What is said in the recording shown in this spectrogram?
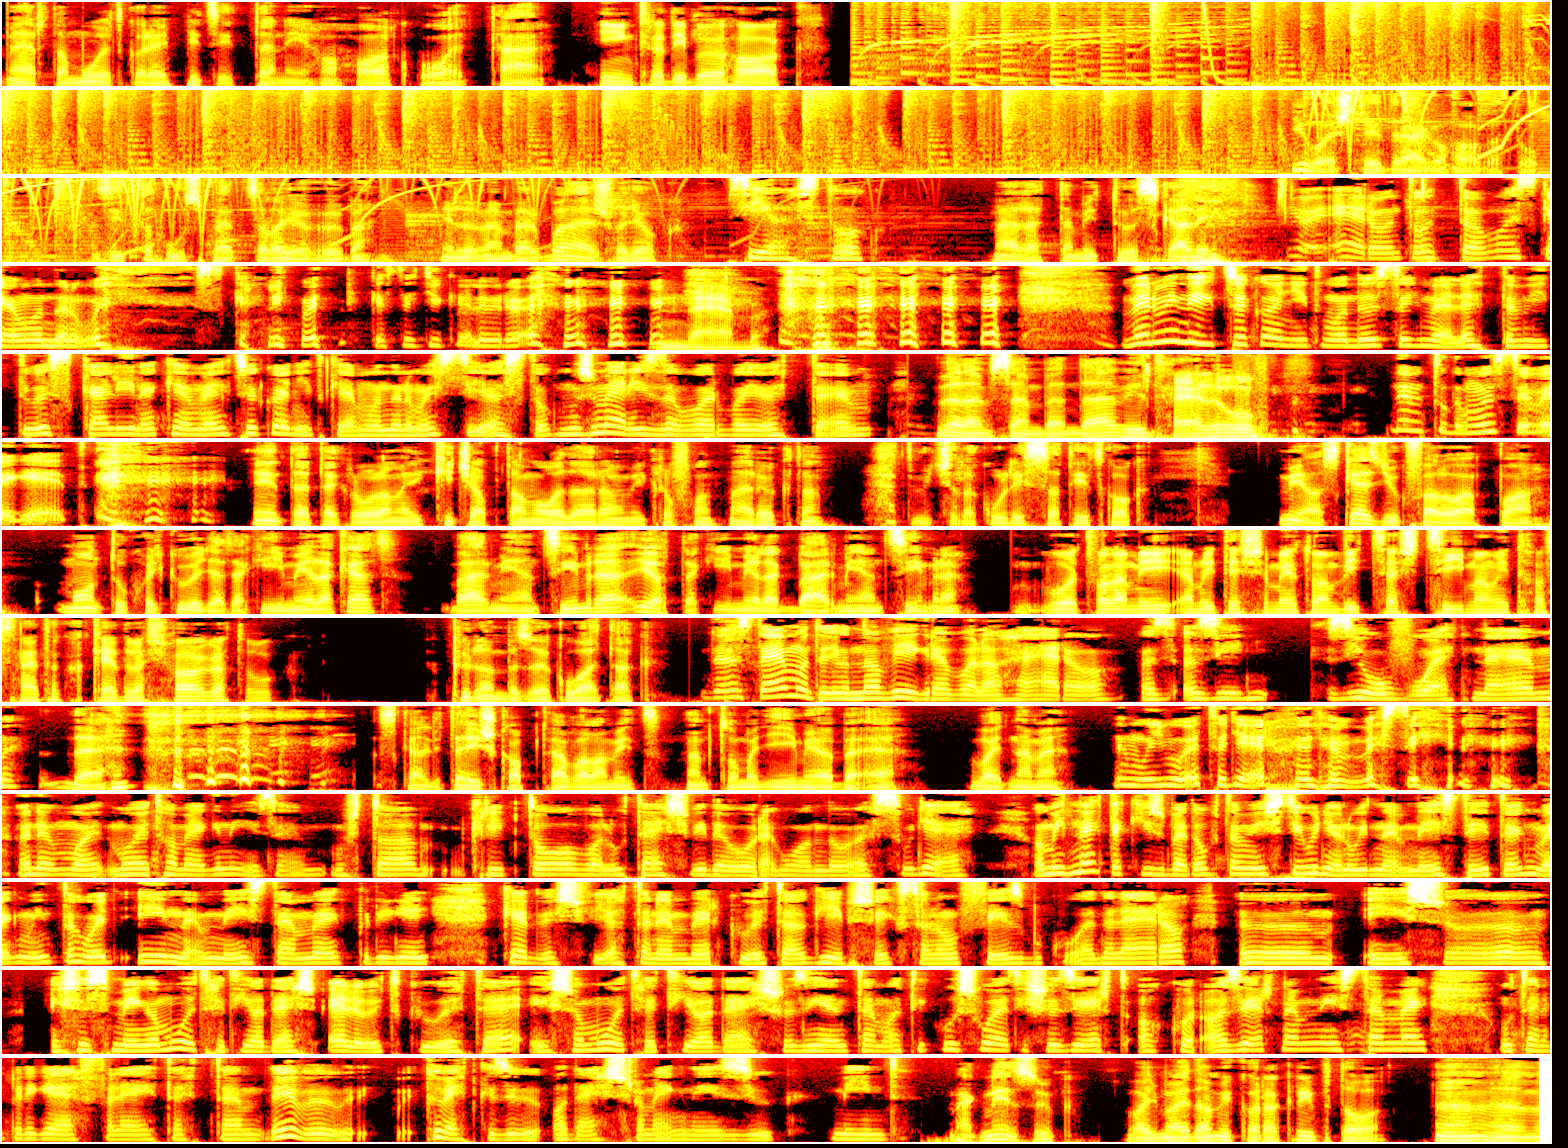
mert a múltkor egy picit te néha halk voltál. Incredible Hulk. Jó estét, drága hallgatók! Ez itt a 20 perccel a jövőbe. Én Lövenberg Balázs vagyok. Sziasztok! Mellettem itt ül Scully. Jaj, elrontottam, azt kell mondanom, hogy Scully, hogy kezdhetjük előről. Nem. Mert mindig csak annyit mondasz, hogy mellettem itt ül Scully, nekem meg csak annyit kell mondanom, hogy sziasztok. Most már is zavarba jöttem. Velem szemben Dávid. Hello. Nem tudom a szöveget. Én tettek róla, mert kicsaptam oldalra a mikrofont már rögtön. Hát micsoda kulisszatitkok. Mi az? Kezdjük follow Mondtuk, hogy küldjetek e-maileket, bármilyen címre, jöttek e-mailek bármilyen címre. Volt valami említésre méltóan vicces cím, amit használtak a kedves hallgatók? Különbözők voltak. De azt elmondta, hogy na végre valahára. Az, az így, az jó volt, nem? De. Scully, te is kaptál valamit. Nem tudom, hogy e-mailbe-e, vagy nem-e. Nem úgy volt, hogy erről nem beszélünk, hanem majd, majd, ha megnézem. Most a kriptovalutás videóra gondolsz, ugye? Amit nektek is bedobtam, és ti ugyanúgy nem néztétek meg, mint ahogy én nem néztem meg, pedig egy kedves fiatalember küldte a Gépségszalon Facebook oldalára, és és ezt még a múlt heti adás előtt küldte, és a múlt heti adás az ilyen tematikus volt, és ezért akkor azért nem néztem meg, utána pedig elfelejtettem. De jövő következő adásra megnézzük, mind. Megnézzük? Vagy majd amikor a kripto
